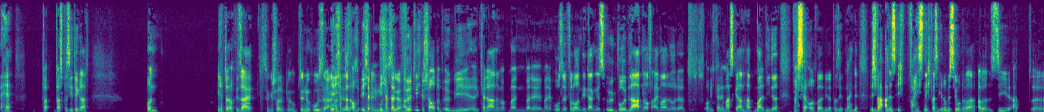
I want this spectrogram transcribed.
hä? Wa- Was passiert hier gerade? Und ich habe dann auch gesagt, Hast du geschaut, ob du, ob du eine Hose ja, anhattest? ich habe dann auch, ich habe ich hab dann ja wirklich geschaut, ob irgendwie, äh, keine Ahnung, ob mein, meine, meine Hose verloren gegangen ist, irgendwo im Laden auf einmal oder pff, ob ich keine Maske anhab, mal wieder, was ja auch mal wieder passiert. Nein, ich war alles, ich weiß nicht, was ihre Mission war, aber sie hat äh,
